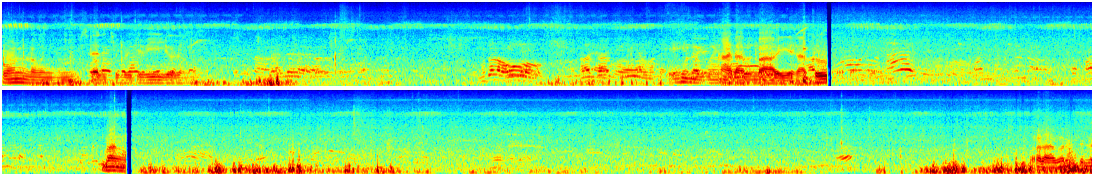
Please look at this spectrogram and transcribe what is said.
ஃபோனில் கொஞ்சம் சரிச்சு போயிட்டு வீடியோ அடப்பா வீரா தூ வாங்க பலவரத்தில்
